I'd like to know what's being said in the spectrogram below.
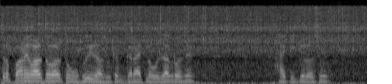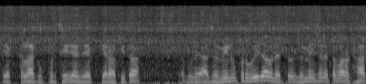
મિત્રો, પાણી વાળતો વાળતો હું સુઈ જાઉં છું. કેમ કે રાતનો ઉજાગરો છે. થાકી ગયેલો છું. એક કલાક ઉપર થઈ જાય છે એક કેરા પીતા. એટલે આ જમીન ઉપર સુઈ જાવ ને તો જમીન છે ને તમારો ઠાક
